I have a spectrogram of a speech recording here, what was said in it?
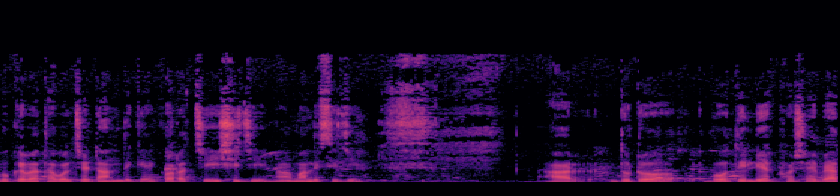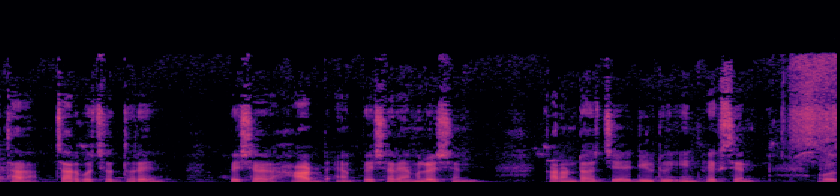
বুকে ব্যথা বলছে ডান দিকে, করাচ্ছে ইসিজি নর্মাল ইসিজি আর দুটো বোথ ইলিয়াক ফসায় ব্যথা, চার বছর ধরে প্রেশার হার্ড প্রেশার অ্যামুলেশন। কারণটা হচ্ছে ডিউ টু ইনফেকশন ওর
